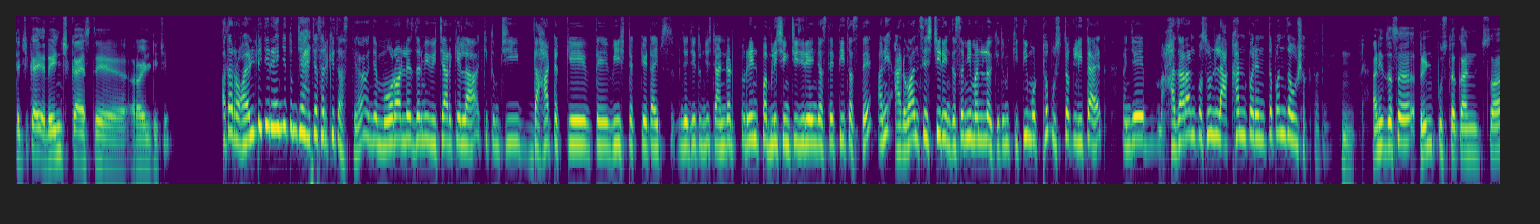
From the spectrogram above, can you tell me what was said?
त्याची काय रेंज काय असते रॉयल्टीची आता रॉयल्टीची रेंज तुमच्या ह्याच्यासारखीच असते म्हणजे मोर ऑर लेस जर मी विचार केला की तुमची दहा टक्के ते वीस टक्के टाईप्स म्हणजे जी तुमची स्टँडर्ड प्रिंट पब्लिशिंगची जी रेंज असते तीच असते. आणि ॲडव्हान्सेसची रेंज जसं मी म्हणलं की तुम्ही किती मोठं पुस्तक लिहितायत म्हणजे हजारांपासून लाखांपर्यंत पण जाऊ शकतं ते. आणि जसं प्रिंट पुस्तकांचा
